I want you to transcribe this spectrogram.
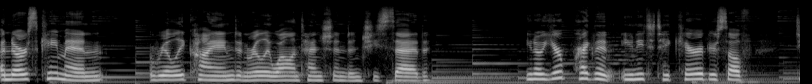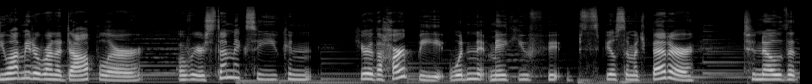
A nurse came in, really kind and really well intentioned, and she said, You know, you're pregnant. You need to take care of yourself. Do you want me to run a Doppler over your stomach so you can hear the heartbeat? Wouldn't it make you feel so much better to know that,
